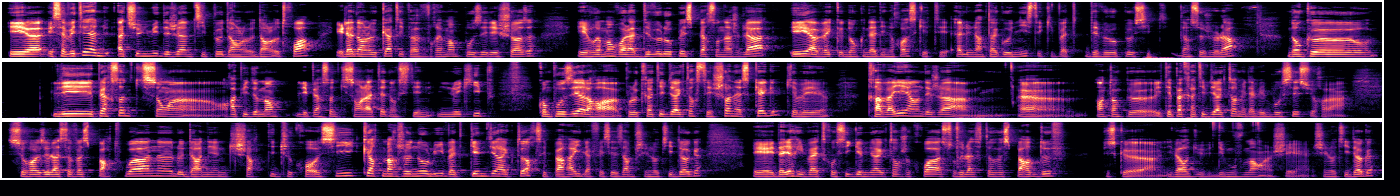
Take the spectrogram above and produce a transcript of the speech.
Et, euh, et ça avait été atténu- atténué déjà un petit peu dans le, dans le 3. Et là, dans le 4, ils peuvent vraiment poser les choses et vraiment voilà développer ce personnage là et avec donc Nadine Ross qui était elle une antagoniste et qui va être développée aussi dans ce jeu là donc euh, les personnes qui sont euh, rapidement les personnes qui sont à la tête donc c'était une, une équipe composée alors euh, pour le creative director c'était Sean Eskeg qui avait travaillé hein, déjà euh, en tant que il était pas creative director mais il avait bossé sur euh, sur euh, The Last of Us Part 1 le dernier Uncharted je crois aussi Kurt Margenot lui va être game director c'est pareil il a fait ses armes chez Naughty Dog et d'ailleurs, il va être aussi game director, je crois, sur The Last of Us Part 2, puisque euh, il va avoir du, mouvement chez, chez Naughty Dog.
